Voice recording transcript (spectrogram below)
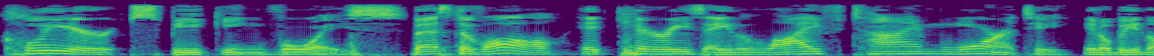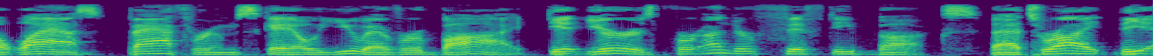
clear speaking voice. Best of all, it carries a lifetime warranty. It'll be the last bathroom scale you ever buy. Get yours for under 50 bucks. That's right, the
